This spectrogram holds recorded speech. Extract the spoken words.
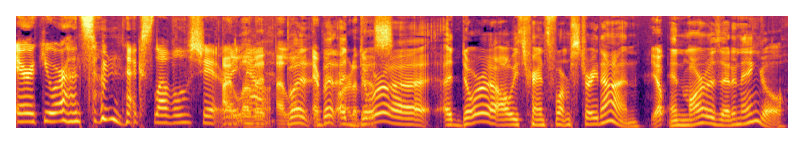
Eric, you are on some next level shit right I love now. it. I love But every but part of this. Adora Adora always transforms straight on. Yep. And Mara's at an angle.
